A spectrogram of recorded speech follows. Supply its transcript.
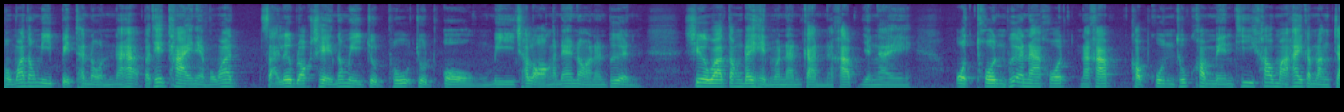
ผมว่าต้องมีปิดถนนนะฮะประเทศไทยเนี่ยผมว่าสายเลือดบล็อกเชนต้องมีจุดพลุจุดโอ่งมีฉลองกันแน่นอนนั้นเพื่อน เชื่อว่าต้องได้เห็นวันนั้นกันนะครับ ยังไงอดทนเพื่ออนาคตนะครับ ขอบคุณทุกคอมเมนต์ที่เข้ามาให้กำลังใจ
